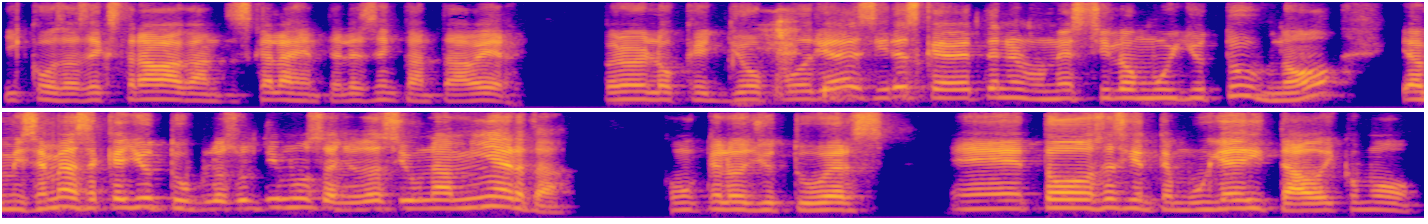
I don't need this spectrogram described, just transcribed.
y cosas extravagantes que a la gente les encanta ver pero lo que yo podría decir es que debe tener un estilo muy YouTube, ¿no? Y a mí se me hace que YouTube los últimos años ha sido una mierda, como que los youtubers, eh, todo se siente muy editado y como,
